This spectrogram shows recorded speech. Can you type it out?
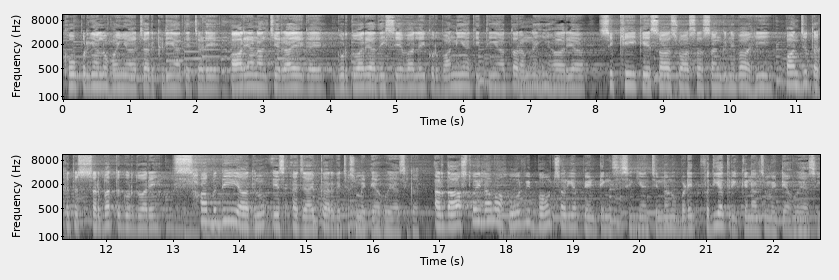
ਖੋਪਰੀਆਂ ਲੋਹਾਈਆਂ, ਚਰਖੜੀਆਂ ਤੇ ਚੜੇ, ਆਰਿਆਂ ਨਾਲ ਚਿਰਾਏ ਗਏ, ਗੁਰਦੁਆਰਿਆਂ ਦੀ ਸੇਵਾ ਲਈ ਕੁਰਬਾਨੀਆਂ ਕੀਤੀਆਂ, ਧਰਮ ਨਹੀਂ ਹਾਰਿਆ, ਸਿੱਖੀ, ਕੇਸਾ, ਸਵਾਸਾ, ਸੰਗ ਨਿਭਾਹੀ, ਪੰਜ ਤਖਤ, ਸਰਬੱਤ ਗੁਰਦੁਆਰੇ, ਸਭ ਦੀ ਯਾਦ ਨੂੰ ਇਸ ਅਜਾਇਬ ਘਰ ਵਿੱਚ ਸਮੇਟਿਆ ਹੋਇਆ ਸੀਗਾ। ਅਰਦਾਸ ਤੋਂ ਇਲਾਵਾ ਹੋਰ ਵੀ ਬਹੁਤ ਸਾਰੀਆਂ ਪੇਂਟਿੰਗਸ ਸੀਗੀਆਂ, ਜਿਨ੍ਹਾਂ ਨੂੰ ਬੜੇ ਵਧੀਆ ਤਰੀਕੇ ਨਾਲ ਸਮੇਟਿਆ ਹੋਇਆ ਸੀ।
